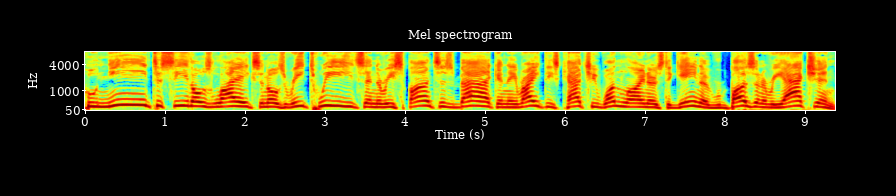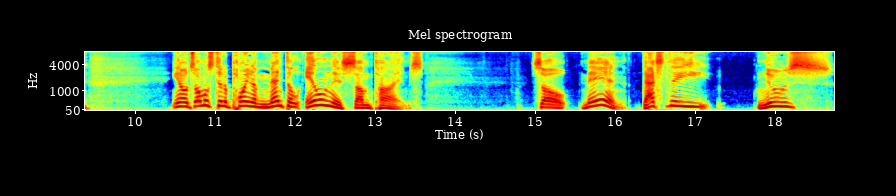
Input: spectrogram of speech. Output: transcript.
who need to see those likes and those retweets and the responses back, and they write these catchy one liners to gain a buzz and a reaction. You know, it's almost to the point of mental illness sometimes. So, man, that's the news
